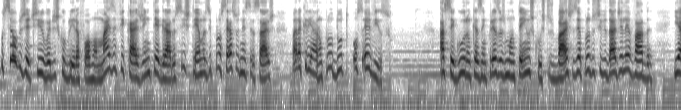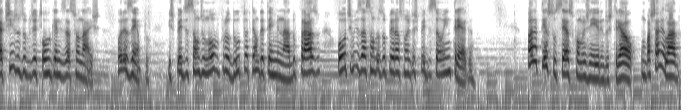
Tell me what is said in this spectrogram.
O seu objetivo é descobrir a forma mais eficaz de integrar os sistemas e processos necessários para criar um produto ou serviço. Asseguram que as empresas mantenham os custos baixos e a produtividade elevada e atinjam os objetivos organizacionais. Por exemplo, expedição de um novo produto até um determinado prazo ou otimização das operações de expedição e entrega. Para ter sucesso como engenheiro industrial, um bacharelado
